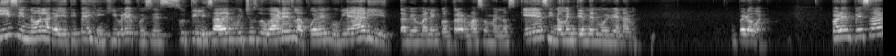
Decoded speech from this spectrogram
y si no, la galletita de jengibre pues es utilizada en muchos lugares, la pueden googlear y también van a encontrar más o menos qué es y no me entienden muy bien a mí. Pero bueno, para empezar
